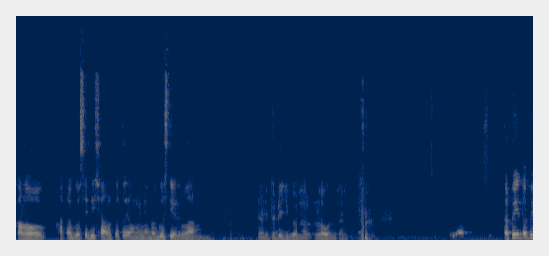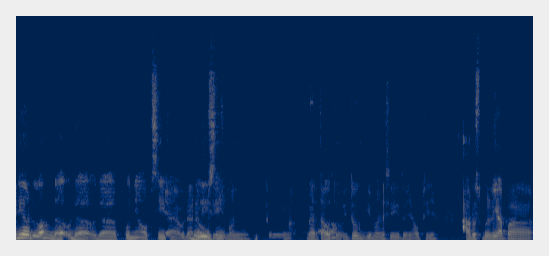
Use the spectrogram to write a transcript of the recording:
kalau kata gue sih di Schalke tuh yang mainnya bagus dia doang Hmm. Dan itu dia juga loan kan. tapi tapi dia loan udah udah udah punya opsi Ya udah ada beli opsi sih cuman kan nggak tahu tuh itu gimana sih itunya opsinya. Harus beli apa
